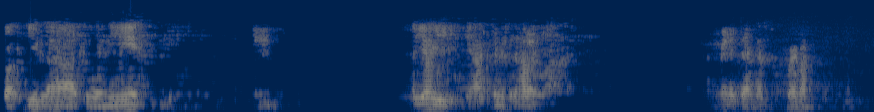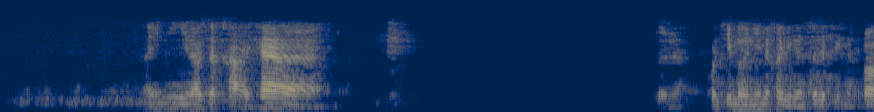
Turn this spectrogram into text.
เกาะกีฬาตัวนี้ถ้าย่อยยักจะเป็นเท่าไหร่ไม่แน่ใจนะไว้ก่อนไอ้นี่เราจะขายแค่เดี๋ยวนะคนที่เมืองนี้ไม่ค่อยมีเงินซื้อจริงนะก็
